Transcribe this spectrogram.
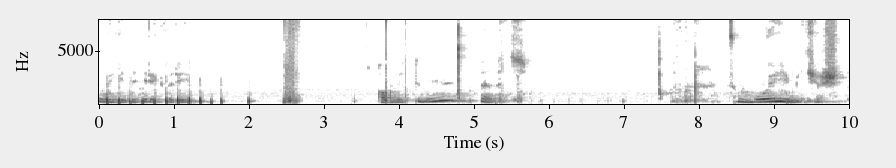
On yedi direkt vereyim. Etti mi? Evet. Tüm boy 22 yaşında.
